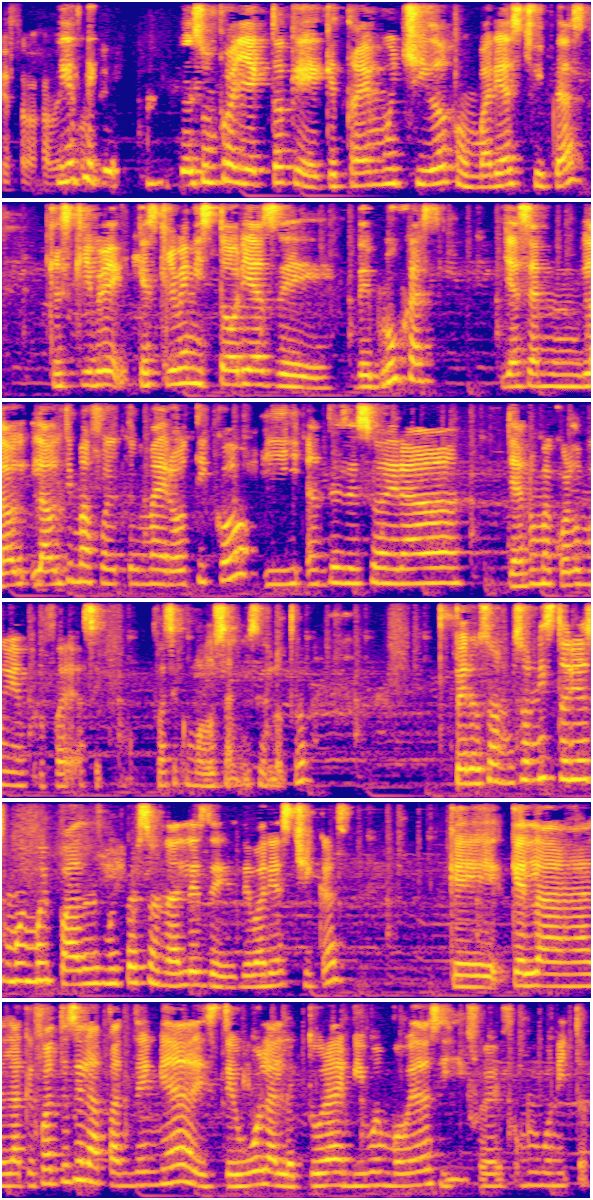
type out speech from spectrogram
has trabajado. es un proyecto que, que, trae muy chido con varias chicas que, escribe, que escriben historias de, de brujas ya sean, la, última fue el tema erótico y antes de eso era, ya no me acuerdo muy bien, pero fue hace, fue hace como dos años el otro. Pero son, son historias muy, muy padres, muy personales de, de varias chicas. Que, que la, la, que fue antes de la pandemia, este, hubo la lectura en vivo en bóvedas y fue, fue muy bonito.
